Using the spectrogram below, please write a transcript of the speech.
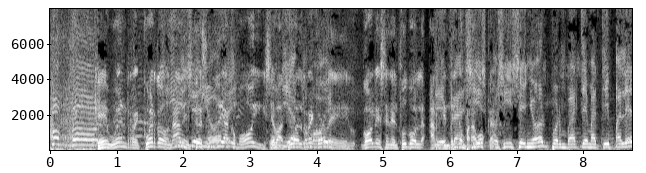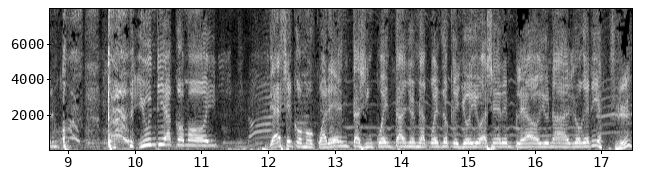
con gol. Qué buen recuerdo, don Sí. Entonces, un día como hoy se batió el récord hoy. de goles en el fútbol argentino para Boca. Sí, señor, por parte de Martín Palermo. y un día como hoy, de hace como 40, 50 años, me acuerdo que yo iba a ser empleado de una droguería. ¿Sí?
